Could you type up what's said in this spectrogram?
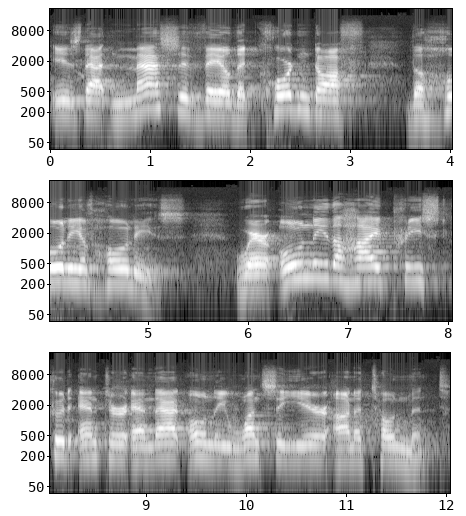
is that massive veil that cordoned off the Holy of Holies, where only the high priest could enter, and that only once a year on atonement.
